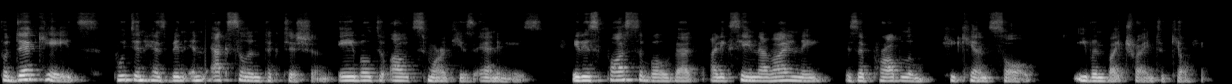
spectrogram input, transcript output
For decades, Putin has been an excellent tactician, able to outsmart his enemies. It is possible that Alexei Navalny is a problem he can't solve, even by trying to kill him.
